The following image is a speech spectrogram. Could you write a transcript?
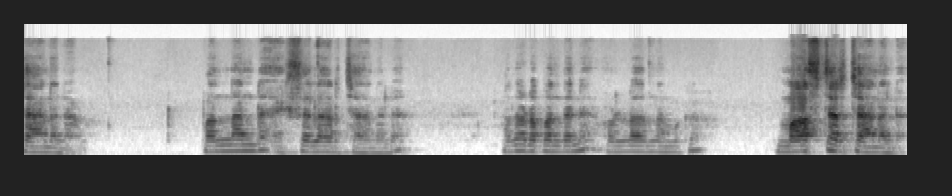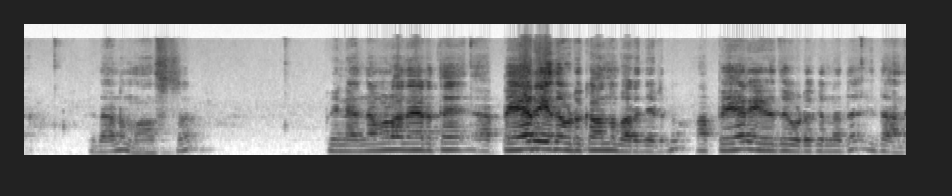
ചാനലാണ്. പന്ത്രണ്ട് എക്സ് എൽ ആർ ചാനൽ. അതോടൊപ്പം തന്നെ ഉള്ളത് നമുക്ക് മാസ്റ്റർ ചാനൽ. ഇതാണ് മാസ്റ്റർ പിന്നെ നമ്മൾ നേരത്തെ പെയർ ചെയ്ത് കൊടുക്കാമെന്ന് പറഞ്ഞിരുന്നു. ആ പെയർ ചെയ്ത് കൊടുക്കുന്നത് ഇതാണ്.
